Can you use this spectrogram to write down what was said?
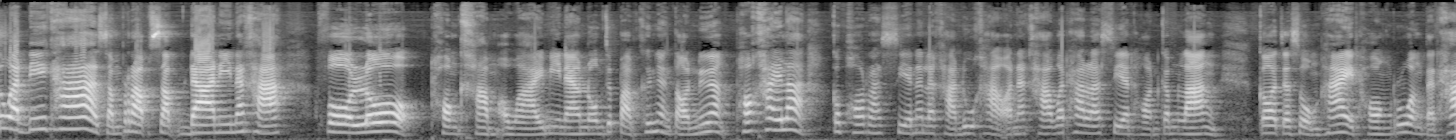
สวัสดีค่ะสำหรับสัปดาห์นี้นะคะ follow ทองคำเอาไว้มีแนวโน้มจะปรับขึ้นอย่างต่อเนื่อง เพราะใครล่ะ ก็เพราะรัสเซียนั่นแหละค่ะ ดูข่าวเอานะคะ ว่าถ้ารัสเซียถอนกำลัง ก็จะส่งให้ทองร่วง แต่ถ้า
